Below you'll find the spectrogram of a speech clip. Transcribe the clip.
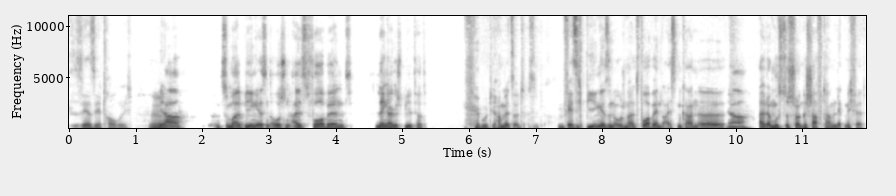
sehr, sehr traurig. Ja. ja, und zumal Being as an Ocean als Vorband länger gespielt hat. Ja gut, die haben jetzt, also, wer sich Being as an Ocean als Vorband leisten kann, äh, ja. also da musst du es schon geschafft haben, leck mich fett.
